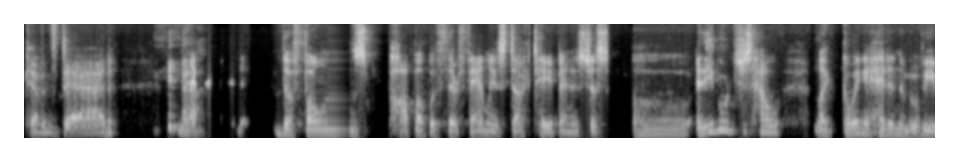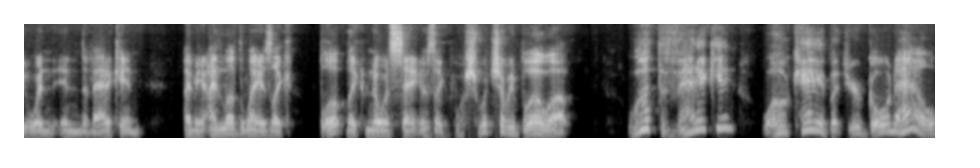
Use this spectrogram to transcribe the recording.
Kevin's dad. Yeah. the phones pop up with their family's duct tape and it's just oh and even just how like going ahead in the movie when in the vatican i mean i love the line it's like blow up like no one's saying it was like "Well, what shall we blow up? What the vatican? Well okay but you're going to hell.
